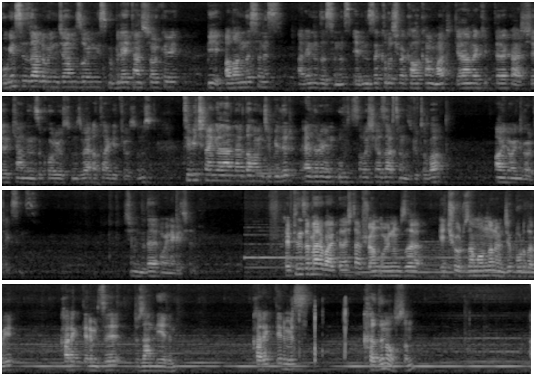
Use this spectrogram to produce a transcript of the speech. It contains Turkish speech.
Bugün sizlerle oynayacağımız oyunun ismi Blade and Sorcery. Bir alandasınız, arenadasınız, elinizde kılıç ve kalkan var. Gelen rakiplere karşı kendinizi koruyorsunuz ve atağa geçiyorsunuz. Twitch'ten gelenler daha önce bilir. Eldrain Uhud Savaşı yazarsanız YouTube'a aynı oyunu göreceksiniz. Şimdi de oyuna geçelim. Hepinize merhaba arkadaşlar. Şu an oyunumuza geçiyoruz ama ondan önce burada bir karakterimizi düzenleyelim. Karakterimiz kadın olsun.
